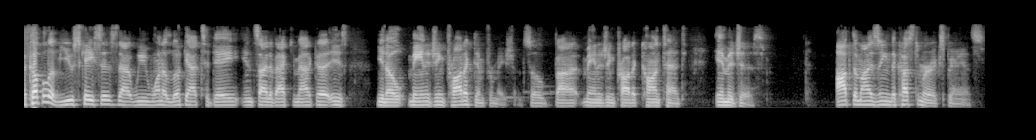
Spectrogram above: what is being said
A couple of use cases that we want to look at today inside of Acumatica is, you know, managing product information. So by managing product content, images, optimizing the customer experience,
